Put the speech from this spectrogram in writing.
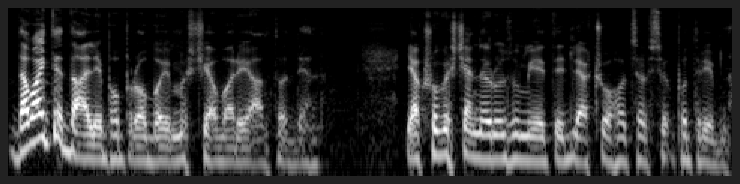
Давайте далі попробуємо ще варіант один. Якщо ви ще не розумієте, для чого це все потрібно.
